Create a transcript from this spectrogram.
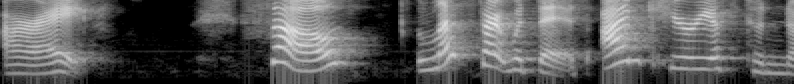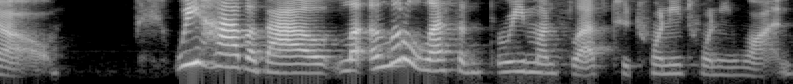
All right. So let's start with this. I'm curious to know. We have about a little less than three months left to 2021.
